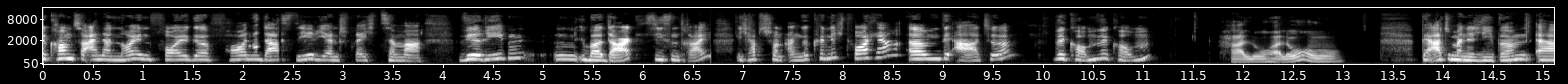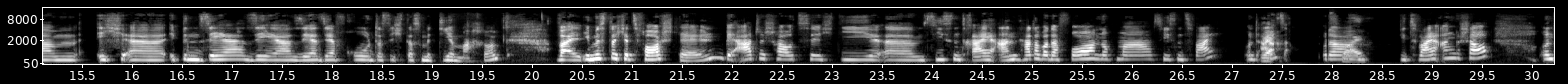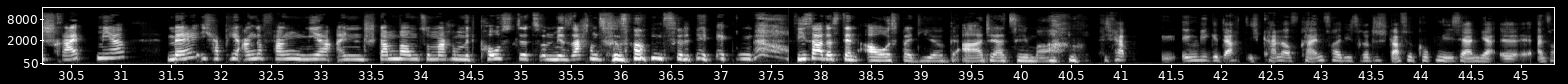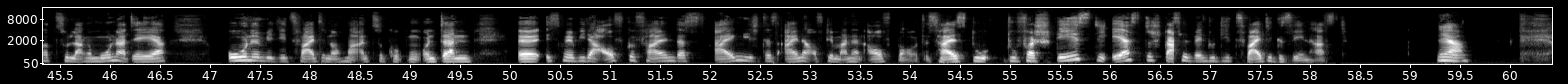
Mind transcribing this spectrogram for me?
willkommen zu einer neuen Folge von Das Seriensprechzimmer. Wir reden hm, über Dark Season 3. Ich habe es schon angekündigt vorher. Ähm, Beate, willkommen, willkommen. Hallo, hallo. Beate, meine Liebe, ähm, ich, äh, ich bin sehr, sehr, sehr, sehr froh, dass ich das mit dir mache. Weil ihr müsst euch jetzt vorstellen, Beate schaut sich die äh, Season 3 an, hat aber davor nochmal Season 2 und ja, 1 oder zwei. Die 2 angeschaut und schreibt mir, Mel, ich habe hier angefangen, mir einen Stammbaum zu machen mit Post-its und mir Sachen zusammenzulegen. Wie sah das denn aus bei dir, Beate? Erzähl mal. Ich habe irgendwie gedacht, ich kann auf keinen Fall die dritte Staffel gucken, die ist ja äh, einfach zu lange Monate her, ohne mir die zweite nochmal anzugucken. Und dann äh, ist mir wieder aufgefallen, dass eigentlich das eine auf dem anderen aufbaut. Das heißt, du, du verstehst die erste Staffel, wenn du die zweite gesehen hast. Ja.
